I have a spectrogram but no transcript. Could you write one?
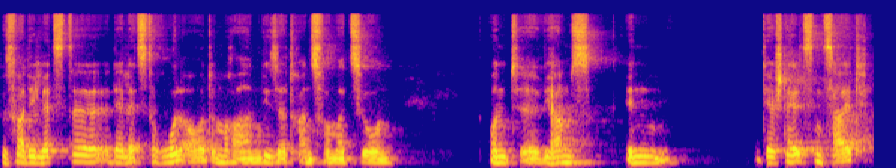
Das war die letzte, der letzte Rollout im Rahmen dieser Transformation. Und äh, wir haben es in der schnellsten Zeit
